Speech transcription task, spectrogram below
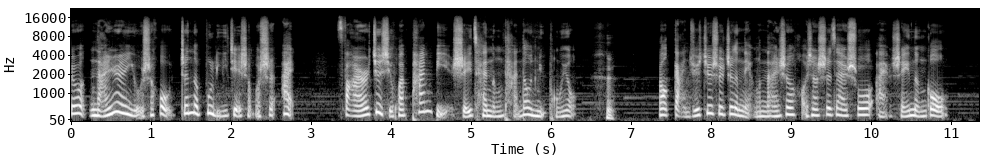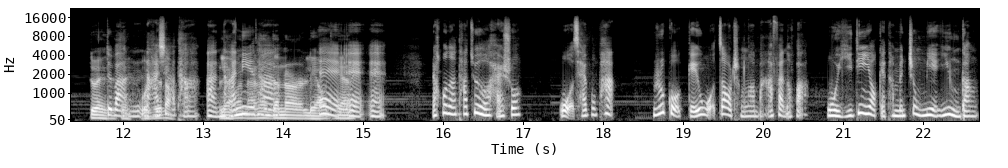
就说男人有时候真的不理解什么是爱，反而就喜欢攀比谁才能谈到女朋友，然后感觉就是这个两个男生好像是在说，哎，谁能够对对吧，拿下他啊，拿捏他男的在，那儿聊。哎，哎哎，然后呢，他最后还说，我才不怕，如果给我造成了麻烦的话，我一定要给他们正面硬刚。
